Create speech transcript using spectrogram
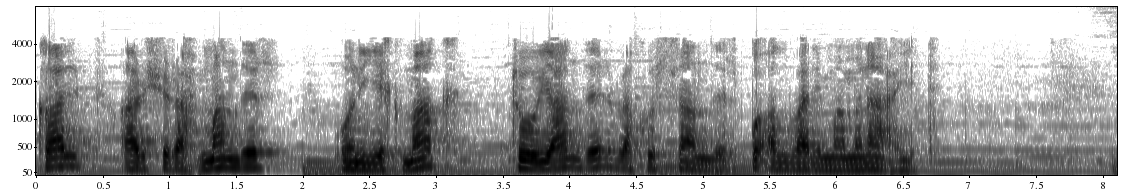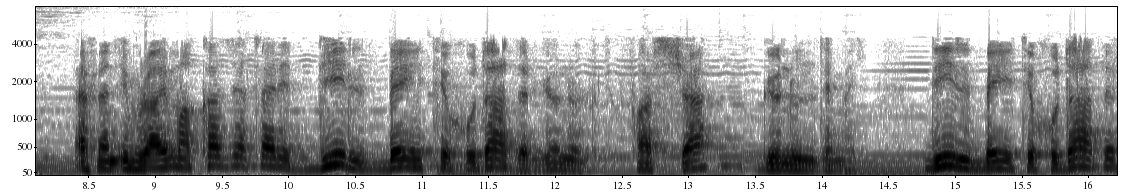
kalp arşı Rahmandır, onu yıkmak tuğyandır ve husrandır. Bu Alvar İmamı'na ait. Efendim İbrahim Hakkı Hazretleri dil beyti hudadır gönül. Farsça gönül demek. Dil beyti hudadır.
